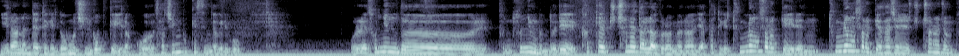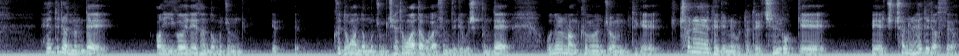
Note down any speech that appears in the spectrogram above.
일하는데 되게 너무 즐겁게 일했고 사실 행복했습니다. 그리고 원래 손님들 분, 손님분들이 칵테일 추천해 달라 그러면은 약간 되게 퉁명스럽게 이런 퉁명스럽게 사실 추천을 좀 해드렸는데 어, 이거에 대해서는 너무 좀 그동안 너무 좀 죄송하다고 말씀드리고 싶은데 오늘만큼은 좀 되게 추천해 드리는 것도 되게 즐겁게 예, 추천을 해드렸어요.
